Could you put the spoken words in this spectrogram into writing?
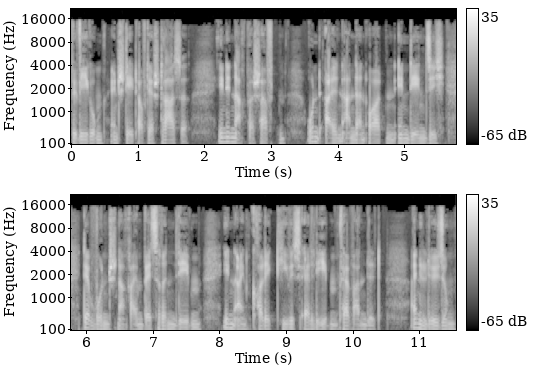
Bewegung entsteht auf der Straße, in den Nachbarschaften und allen anderen Orten, in denen sich der Wunsch nach einem besseren Leben in ein kollektives Erleben verwandelt. Eine Lösung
